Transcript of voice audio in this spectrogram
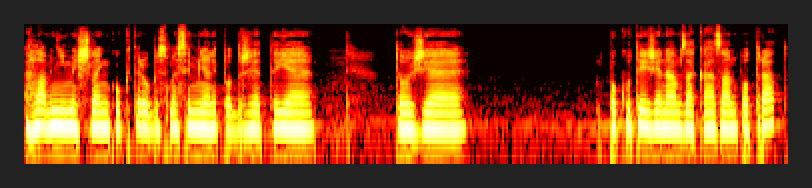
hlavní myšlenku, kterou bychom si měli podržet, je to, že pokud je ženám zakázán potrat,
